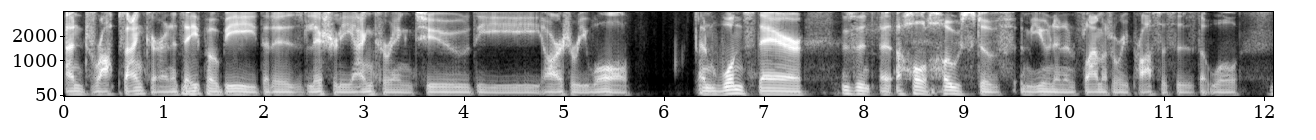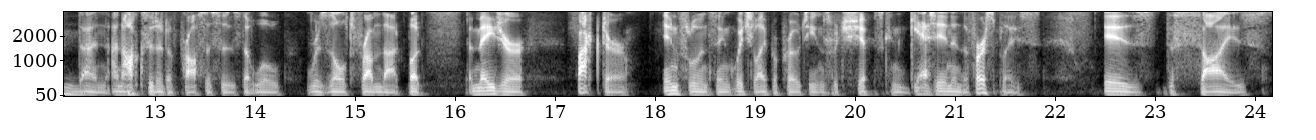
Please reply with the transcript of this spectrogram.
and drops anchor, and it's mm-hmm. ApoB that is literally anchoring to the artery wall. And once there, there's a, a whole host of immune and inflammatory processes that will, mm. and, and oxidative processes that will result from that. But a major factor influencing which lipoproteins, which ships can get in in the first place, is the size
